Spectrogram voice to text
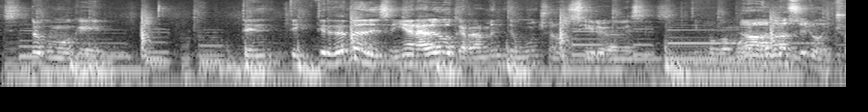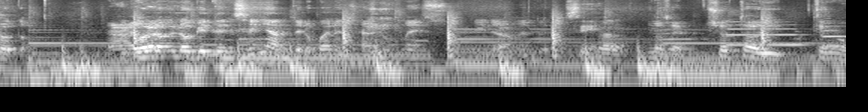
Siento como que te, te, te tratan de enseñar algo que realmente mucho no sirve a veces. Tipo, como No, no sirve un choto. Ah, lo, lo que te enseñan te lo pueden enseñar en un mes, literalmente. Sí, Claro. no sé, yo estoy, tengo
